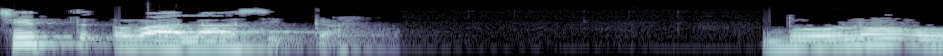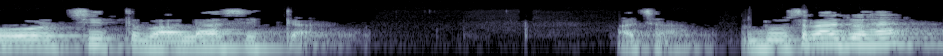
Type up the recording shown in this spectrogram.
चित्त वाला सिक्का। दोनों ओर चित्त वाला सिक्का। अच्छा दूसरा जो है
